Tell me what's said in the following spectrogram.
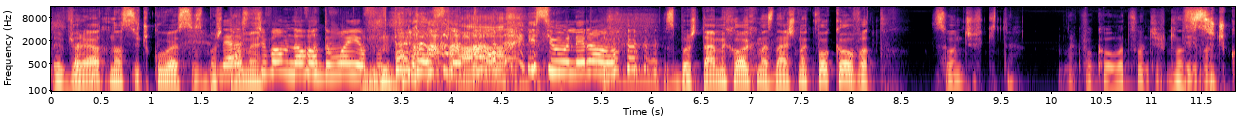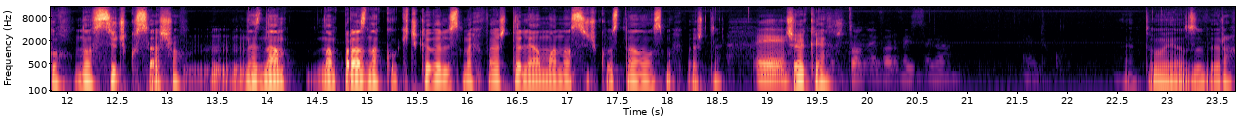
Те вероятно всичко бе с Не, баща аз ми. чувам нова дума и я повтарям и симулирам. с баща ми ходихме, знаеш на какво кълват? Слънчевките. На какво кълват слънчевките, На Иван? всичко, на всичко, Сашо. Не знам на празна кукичка дали сме хващали, ама на всичко останало сме хващали. Е, Чакай, защо не върви сега? ето я завира.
